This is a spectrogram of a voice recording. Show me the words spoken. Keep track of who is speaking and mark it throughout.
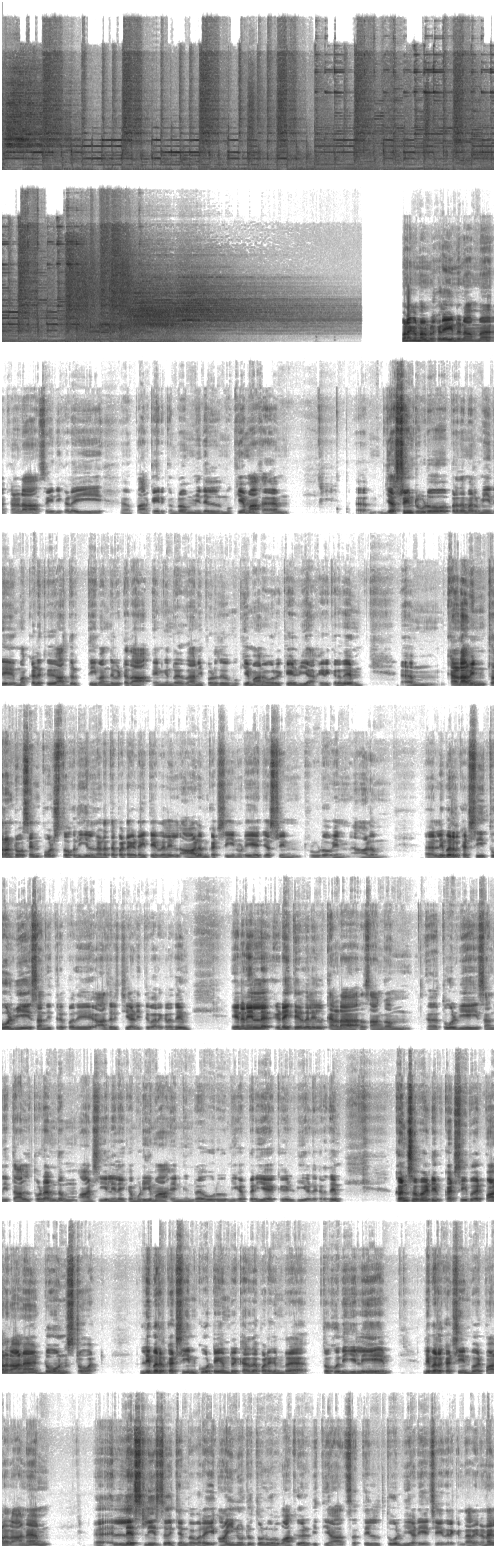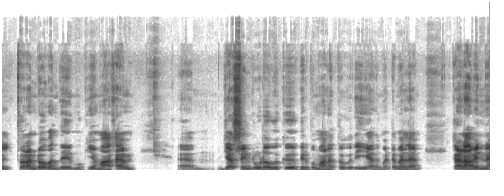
Speaker 1: வணக்கம் நண்பர்களே இன்று நாம் கனடா செய்திகளை பார்க்க இருக்கின்றோம். இதில் முக்கியமாக ஜஸ்டின் ரூடோ பிரதமர் மீது மக்களுக்கு அதிருப்தி வந்துவிட்டதா என்கின்றதுதான் இப்பொழுது முக்கியமான ஒரு கேள்வியாக இருக்கிறது. கனடாவின் டொரண்டோ சென்ட் போல்ஸ் தொகுதியில் நடத்தப்பட்ட இடைத்தேர்தலில் ஆளும் கட்சியினுடைய ஜஸ்டின் ட்ரூடோவின் ஆளும் லிபரல் கட்சி தோல்வியை சந்தித்திருப்பது அதிர்ச்சி அளித்து வருகிறது. ஏனெனில் இடைத்தேர்தலில் கனடா அரசாங்கம் தோல்வியை சந்தித்தால் தொடர்ந்தும் ஆட்சியில் நிலைக்க முடியுமா என்கின்ற ஒரு மிகப்பெரிய கேள்வி எழுகிறது. கன்சர்வேட்டிவ் கட்சி வேட்பாளரான டோன் ஸ்டோவர்ட் லிபரல் கட்சியின் கோட்டை என்று கருதப்படுகின்ற தொகுதியிலே லிபரல் கட்சியின் வேட்பாளரான லெஸ்லி சர்ச் என்பவரை ஐநூற்று தொண்ணூறு வாக்குகள் வித்தியாசத்தில் தோல்வி அடைய செய்திருக்கின்றார். ஏனெனில் டொரண்டோ வந்து முக்கியமாக ஜஸ்டின் ரூடோவுக்கு விருப்பமான தொகுதி. அது மட்டுமல்ல கனடாவின்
